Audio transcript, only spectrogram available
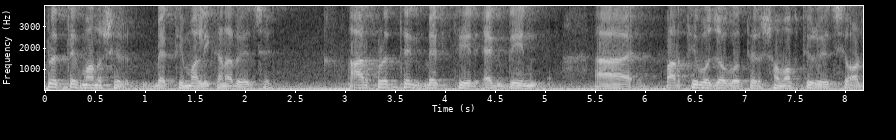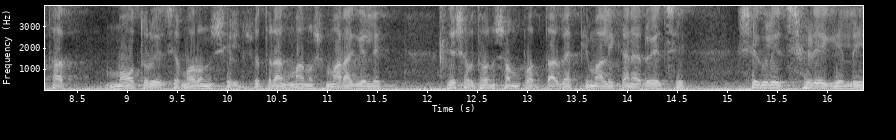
প্রত্যেক মানুষের ব্যক্তি মালিকানা রয়েছে। আর প্রত্যেক ব্যক্তির একদিন পার্থিব জগতের সমাপ্তি রয়েছে, অর্থাৎ মত রয়েছে, মরণশীল। সুতরাং মানুষ মারা গেলে যেসব ধন সম্পদ তার ব্যক্তি মালিকানা রয়েছে, সেগুলি ছেড়ে গেলে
